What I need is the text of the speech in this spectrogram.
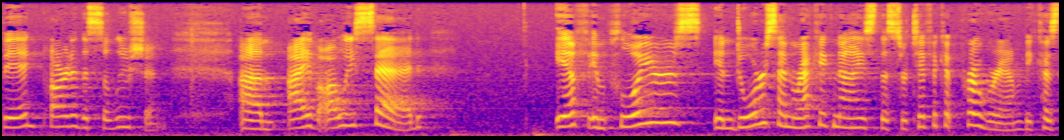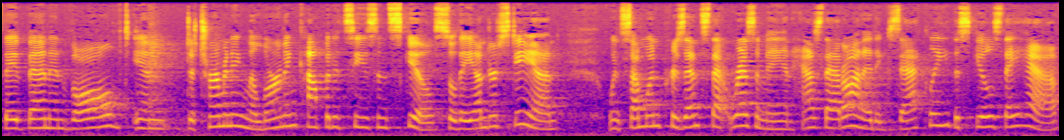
big part of the solution. Um, I've always said if employers endorse and recognize the certificate program because they've been involved in determining the learning competencies and skills so they understand when someone presents that resume and has that on it exactly the skills they have,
